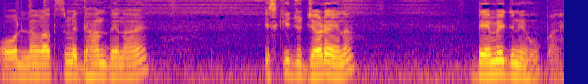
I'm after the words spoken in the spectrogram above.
और लगाते समय ध्यान देना है, इसकी जो जड़ें हैं ना डैमेज नहीं हो पाए।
